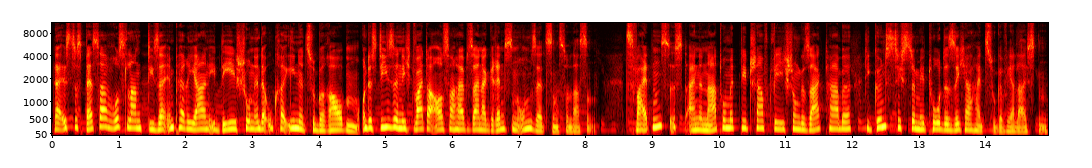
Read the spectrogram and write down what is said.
Da ist es besser, Russland dieser imperialen Idee schon in der Ukraine zu berauben und es diese nicht weiter außerhalb seiner Grenzen umsetzen zu lassen. Zweitens ist eine NATO-Mitgliedschaft, wie ich schon gesagt habe, die günstigste Methode, Sicherheit zu gewährleisten,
